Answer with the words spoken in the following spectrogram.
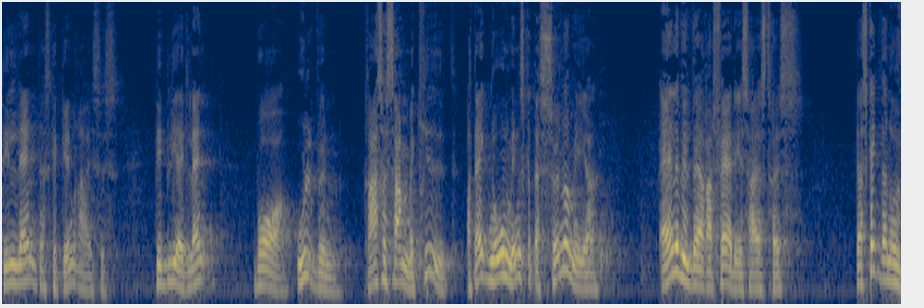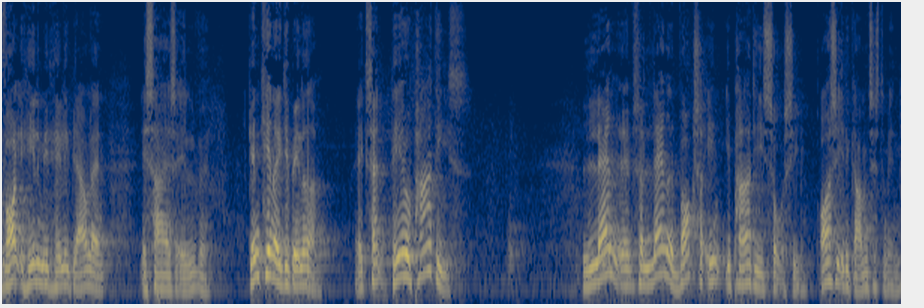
det land, der skal genrejses, det bliver et land, hvor ulven græsser sammen med kidet, og der er ikke nogen mennesker, der sønder mere. Alle vil være retfærdige, Esajas 60. Der skal ikke være noget vold i hele mit hellige bjergland, Esajas 11. Genkender I de billeder? Ikke sandt? Det er jo paradis. Land, øh, så landet vokser ind i paradis, så at sige. Også i det gamle testamente.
